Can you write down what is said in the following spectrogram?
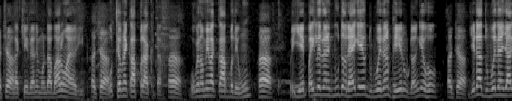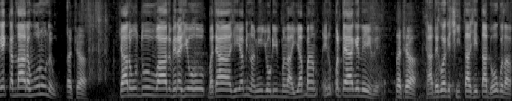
ਅੱਛਾ। ਲੱਖੇ ਦਾ ਨੇ ਮੁੰਡਾ ਬਾਹਰੋਂ ਆਇਆ ਸੀ। ਅੱਛਾ। ਉੱਥੇ ਉਹਨੇ ਕੱਪ ਰੱਖਤਾ। ਹਾਂ। ਉਹ ਕਹਿੰਦਾ ਵੀ ਮੈਂ ਕੱਪ ਦੇਉਂ ਹਾਂ। ਵੀ ਇਹ ਪਹਿਲੇ ਦਿਨ ਕਬੂਤਰ ਰਹਿ ਗਏ ਉਹ ਦੂਏ ਦਿਨ ਫੇਰ ਉੱਡਾਂਗੇ ਉਹ। ਅੱਛਾ। ਜਿਹੜਾ ਦੂਏ ਦਿਨ ਜਾ ਕੇ ਕੱਲਾ ਰਹੂ ਉਹਨੂੰ ਦਊ। ਅੱਛਾ। ਚਲ ਉਦੋਂ ਬਾਅਦ ਫਿਰ ਅਸੀਂ ਉਹ ਬਚਾ ਸੀ ਆ ਵੀ ਨਵੀਂ ਜੋੜੀ ਬਣਾਈ ਆਪਾਂ ਇਹਨੂੰ ਪਰਤਿਆ ਕੇ ਦੇਖਦੇ ਆ। ਅੱਛਾ। ਸਾਡੇ ਕੋਲ ਇੱਕ ਸੀਤਾ ਸੀਤਾ ਡੋਕ ਦਾ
